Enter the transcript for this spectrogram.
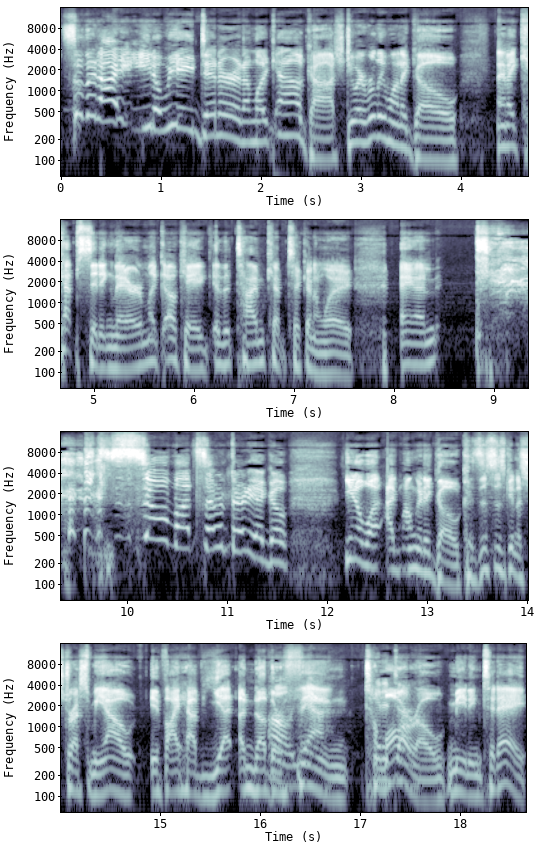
so then I you know we ate dinner and I'm like, oh gosh, do I really want to go? And I kept sitting there. I'm like, okay. The time kept ticking away, and so about 7.30 i go you know what I, i'm gonna go because this is gonna stress me out if i have yet another Oh, thing done. tomorrow meaning today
